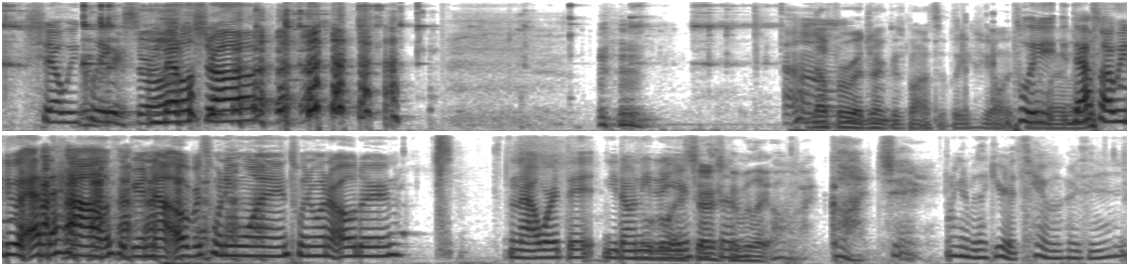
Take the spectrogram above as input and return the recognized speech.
Shall we And click straws. metal straws? no, for real, Um, drink responsibly. If you only Please, that's why we do it at the house. If you're not over 21, 21 or older, it's not worth it. You don't need it in your church system. be like, "Oh my God, Jay, I'm gonna be like, you're a terrible person. Yeah,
